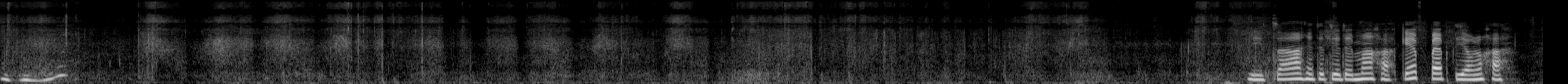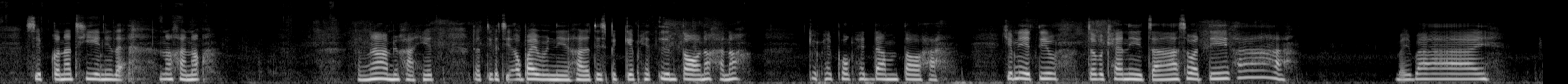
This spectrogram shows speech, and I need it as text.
นี่จ้าเห็นเตียได้มากค่ะเก็บแป๊บเดียวนะคะสิบกว่านาทีนี่แหละเนาะค่ะเนาะงามอยู่ค่ะเห็ดเดี๋ยวติกะจิเอาใบวันนี้ค่ะแล้วติจะไปเก็บเห็ดอื่นต่อเนาะค่ะเนาะเก็บเห็ดพวกเห็ดดำต่อค่ะคลิปนี้ติวจะไปแค่นี้จ้า สวัสดีค่ะ บ๊ายบาย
